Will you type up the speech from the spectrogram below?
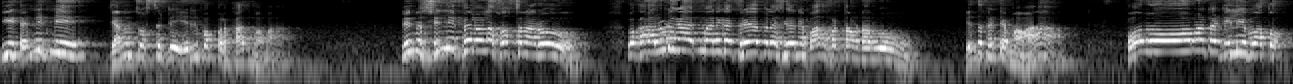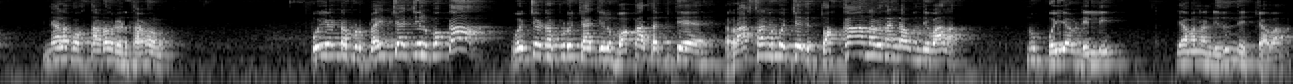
వీటన్నిటినీ జనం చూస్తుంటే ఎర్రిపప్పలు కాదు మామ. నిన్ను సిల్లి పిల్లలా చూస్తున్నారు. ఒక అల్లుడిగా అభిమానిగా శ్రేయోభిలాషిగా నేను బాధపడతా ఉంటారు ఎందుకంటే మామ పోలోమాట ఢిల్లీ పోతాం. నెలకు ఒక తడవ రెండు తడవలు. పోయేటప్పుడు ఫ్లైట్ ఛార్జీలు బొక్క. వచ్చేటప్పుడు ఛార్జీలు బొక్క తప్పితే రాష్ట్రానికి వచ్చేది తొక్క అన్న విధంగా ఉంది వాళ్ళ నువ్వు పోయావు ఢిల్లీ. ఏమన్నా నిధులు తెచ్చావా?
